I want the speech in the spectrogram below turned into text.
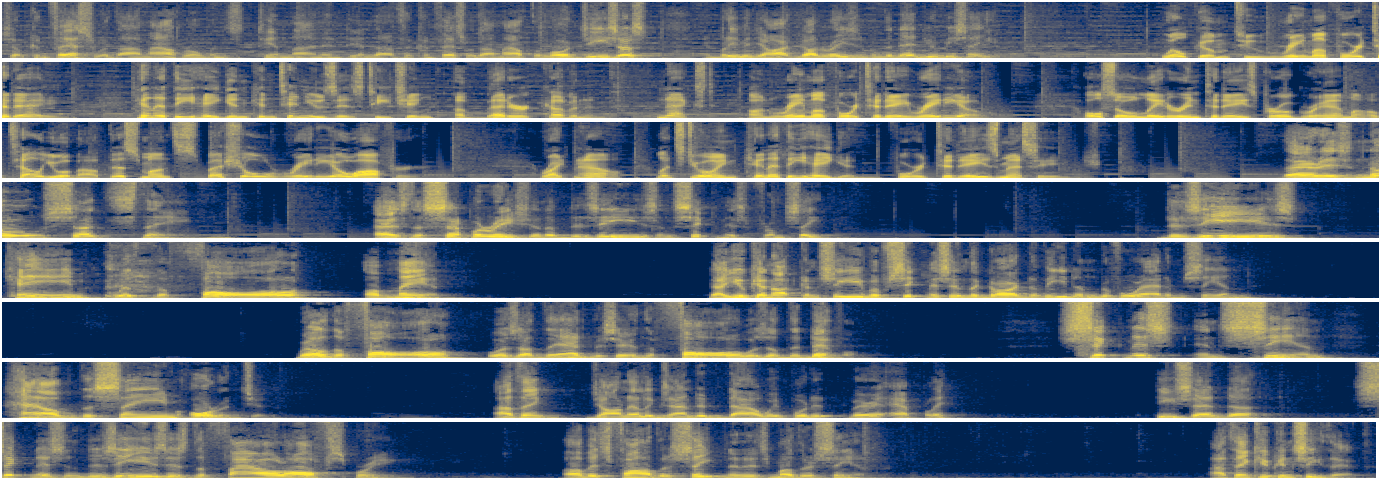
shalt confess with thy mouth, Romans 10 9 and 10, thou shalt confess with thy mouth the Lord Jesus and believe in your heart God raised him from the dead, you'll be saved. Welcome to Rhema for today. Kenneth E. Hagin continues his teaching, A Better Covenant, next on Rhema for Today Radio. Also, later in today's program, I'll tell you about this month's special radio offer. Right now, let's join Kenneth E. Hagin for today's message. There is no such thing as the separation of disease and sickness from Satan. Disease came with the fall of man. Now, you cannot conceive of sickness in the Garden of Eden before Adam sinned. Well, the fall was of the adversary, the fall was of the devil. Sickness and sin have the same origin. I think John Alexander Dowie put it very aptly. He said, uh, Sickness and disease is the foul offspring of its father Satan and its mother sin. I think you can see that.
